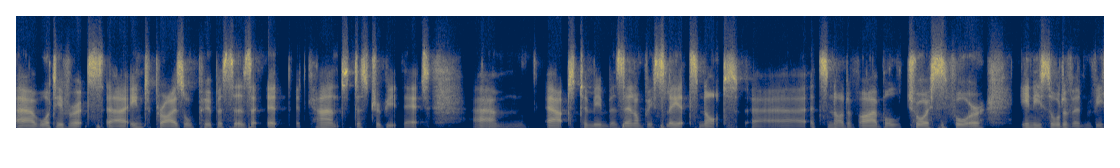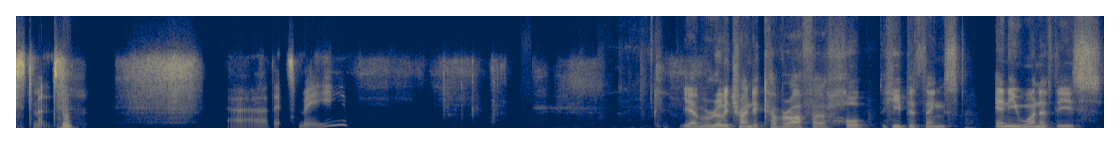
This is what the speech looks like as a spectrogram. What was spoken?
uh, whatever its uh, enterprise or purposes. It, it, it can't distribute that um, out to members, and obviously it's not uh, it's not a viable choice for any sort of investment. Uh, that's me. Yeah, we're really trying to cover off a whole heap of things. Any one of these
